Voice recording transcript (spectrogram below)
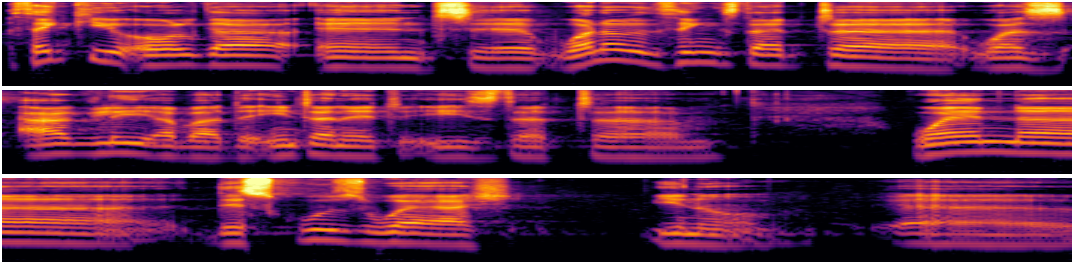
thank you, Olga. And uh, one of the things that uh, was ugly about the internet is that um, when uh, the schools were, you know, uh,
